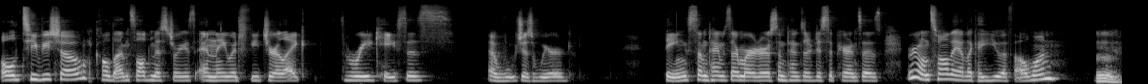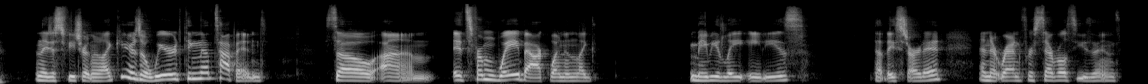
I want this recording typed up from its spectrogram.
old TV show called Unsolved Mysteries, and they would feature like three cases of just weird things. Sometimes they're murders, sometimes they're disappearances. Every once in a while, they have like a UFO one, Mm. and they just feature and they're like, "Here's a weird thing that's happened." So um, it's from way back when, in like maybe late '80s, that they started, and it ran for several seasons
